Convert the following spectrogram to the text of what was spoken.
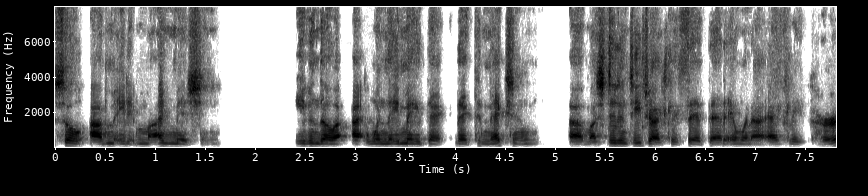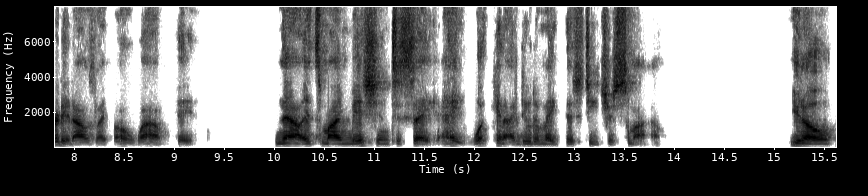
So I've made it my mission, even though I, when they made that that connection, uh, my student teacher actually said that, and when I actually heard it, I was like, "Oh wow!" Okay, now it's my mission to say, "Hey, what can I do to make this teacher smile?" You know,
